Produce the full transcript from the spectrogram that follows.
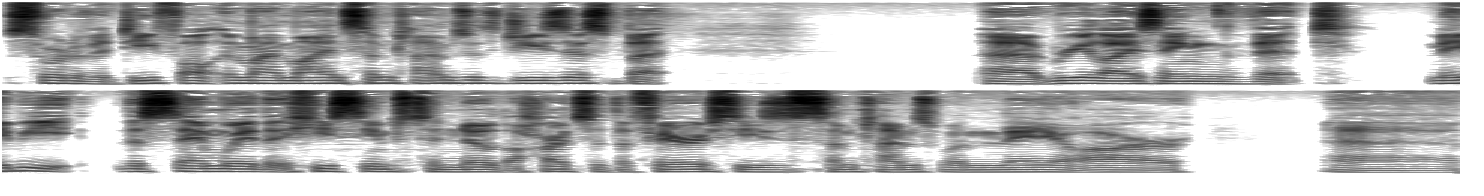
sort of a default in my mind sometimes with jesus but uh realizing that maybe the same way that he seems to know the hearts of the pharisees sometimes when they are uh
